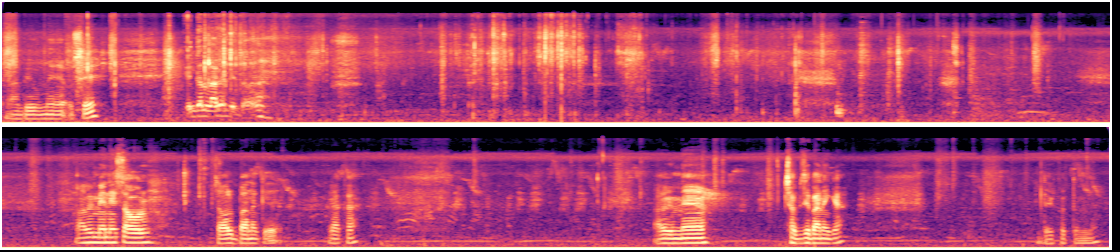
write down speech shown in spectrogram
अभी मैं उसे इधर लगा देता हूँ। अभी मैंने चावल चावल बना के रखा। अभी मैं सब्ज़ी बनेगा देखो तुम लोग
